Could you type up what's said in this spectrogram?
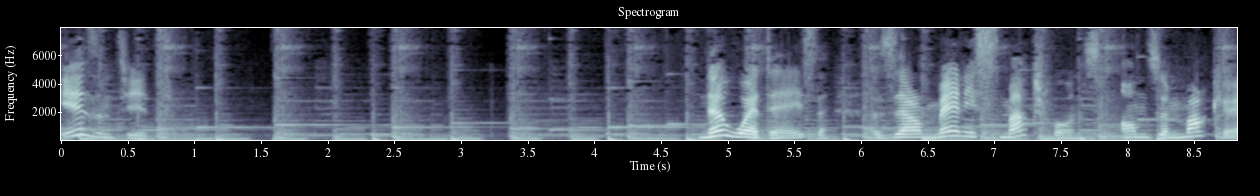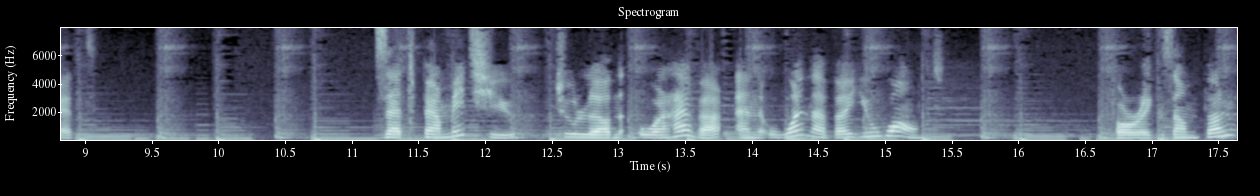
isn't it? Nowadays, there are many smartphones on the market that permit you to learn wherever and whenever you want. For example,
